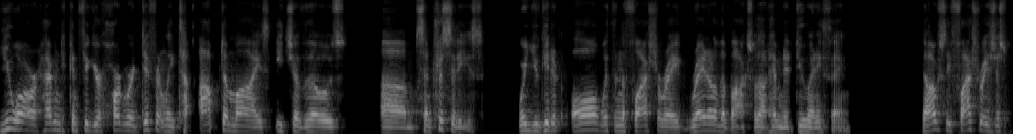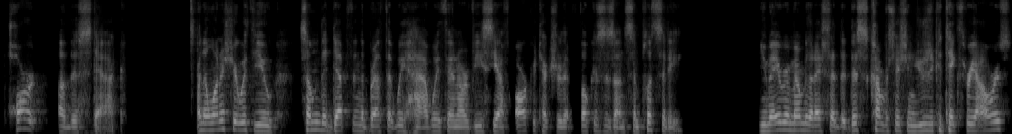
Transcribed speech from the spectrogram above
you are having to configure hardware differently to optimize each of those um, centricities, where you get it all within the flash array right out of the box without having to do anything. Now, obviously, flash array is just part of this stack. And I want to share with you some of the depth and the breadth that we have within our VCF architecture that focuses on simplicity. You may remember that I said that this conversation usually could take three hours.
